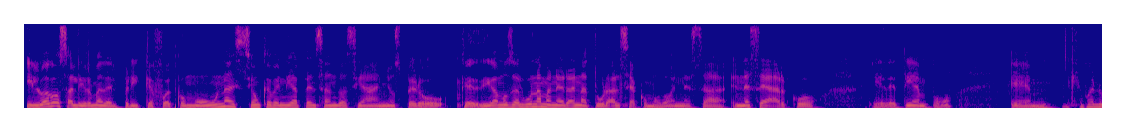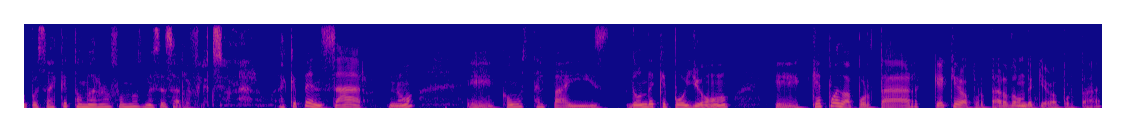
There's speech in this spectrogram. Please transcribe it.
y luego salirme del PRI, que fue como una decisión que venía pensando hacía años, pero que digamos de alguna manera natural se acomodó en, esa, en ese arco eh, de tiempo, eh, dije, bueno, pues hay que tomarnos unos meses a reflexionar, hay que pensar, ¿no? Eh, ¿Cómo está el país? ¿Dónde quepo yo? Eh, ¿Qué puedo aportar? ¿Qué quiero aportar? ¿Dónde quiero aportar?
